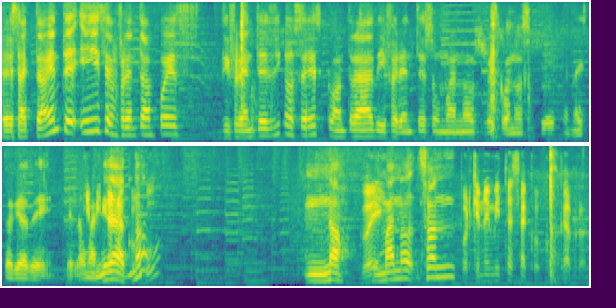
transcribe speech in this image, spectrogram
Exactamente, y se enfrentan pues diferentes dioses contra diferentes humanos reconocidos en la historia de, la humanidad, ¿no? No, humanos son... ¿Por qué no imitas a Goku, cabrón?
